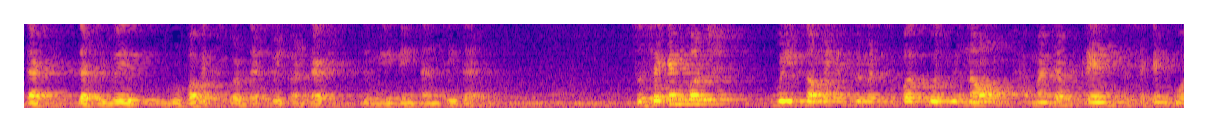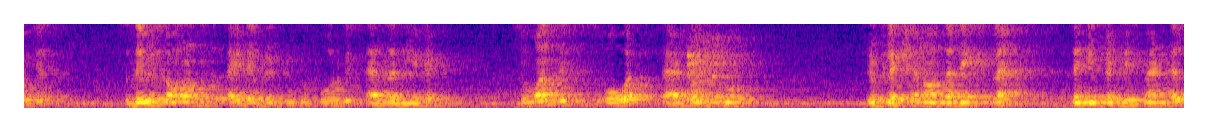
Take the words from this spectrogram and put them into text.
That that will be a group of experts that will conduct the meetings and see that. So second coach will come and implement, the first coach will now might have trained the second coaches. So they will come onto the site every two to four weeks as are needed. So once this is over, so advanced group reflection on the next plan, then you can dismantle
